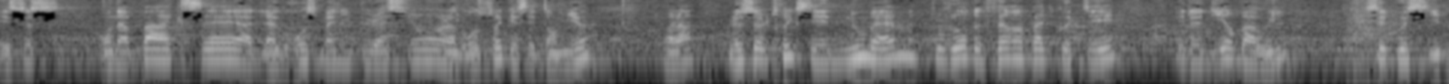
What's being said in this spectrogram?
Et ce- on n'a pas accès à de la grosse manipulation, à la grosse truc, et c'est tant mieux. Voilà. Le seul truc, c'est nous-mêmes, toujours de faire un pas de côté et de dire, bah oui, c'est possible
